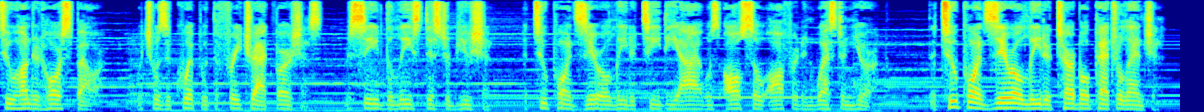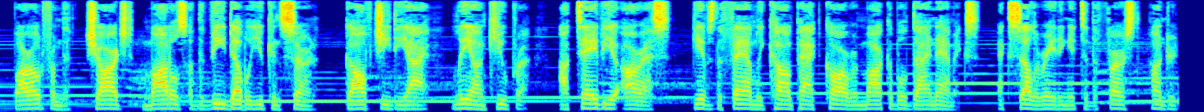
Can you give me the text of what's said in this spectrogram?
200 horsepower, which was equipped with the free-track versions, received the least distribution. A 2.0-liter TDI was also offered in Western Europe. The 2.0-liter turbo petrol engine, borrowed from the charged models of the VW concern, Golf GTI, Leon Cupra, Octavia RS, gives the family compact car remarkable dynamics, accelerating it to the first 100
